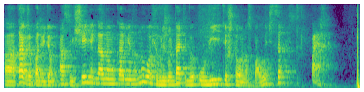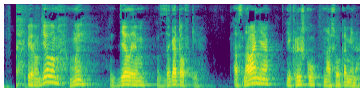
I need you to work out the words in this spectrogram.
А также подведем освещение к данному камину. Ну, в общем, в результате вы увидите, что у нас получится. Поехали! Первым делом мы делаем заготовки основания и крышку нашего камина.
